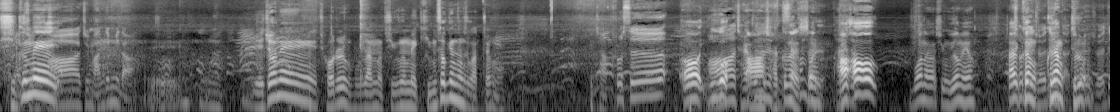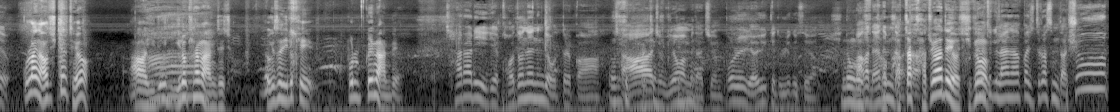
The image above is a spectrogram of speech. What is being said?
지금의 아 지금 안 됩니다 예전에 저를 보자면 지금의 김석현 선수 같죠. 뭐. 자 크로스 어 이거 아, 잘아 끊어냈어. 잘 끊어냈어요. 세컨볼 아, 가야죠. 어, 어 뭐하나요? 지금 위험해요. 아 그냥 처리해줘야 그냥 됩니다. 들어 처리해줘야 돼요. 골라인 아웃 시켜도 돼요. 아, 아. 이렇게 하면 안 되죠. 여기서 이렇게 볼을 끌면 안 돼요. 차라리 이게 걷어내는 게 어떨까 여기서 자 발전 지금 위험합니다 지금 볼 여유 있게 돌리고 있어요 신동훈 막아내야 됩니다. 바짝 자, 가져야 돼요. 지금 라인 하나까지 들어왔습니다 슛!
